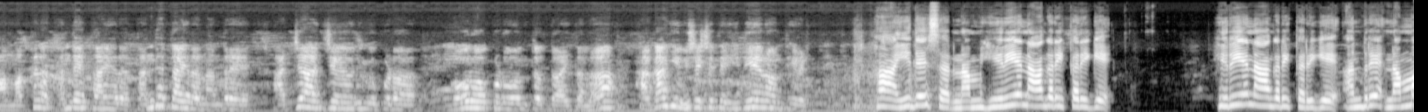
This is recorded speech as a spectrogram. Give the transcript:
ಆ ಮಕ್ಕಳ ತಂದೆ ತಾಯಿಯರ ತಂದೆ ತಾಯಿರನ್ನ ಅಂದರೆ ಅಜ್ಜ ಅಜ್ಜಿಯವರಿಗೂ ಕೂಡ ಗೌರವ ಕೊಡುವಂಥದ್ದು ಆಯ್ತಲ್ಲ? ಹಾಗಾಗಿ ವಿಶೇಷತೆ ಇದೇನು ಅಂತ ಹೇಳಿ. ಹಾಂ ಇದೆ ಸರ್. ನಮ್ಮ ಹಿರಿಯ ನಾಗರಿಕರಿಗೆ ಹಿರಿಯ ನಾಗರಿಕರಿಗೆ, ಅಂದರೆ ನಮ್ಮ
